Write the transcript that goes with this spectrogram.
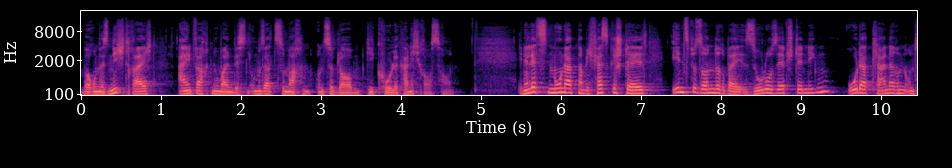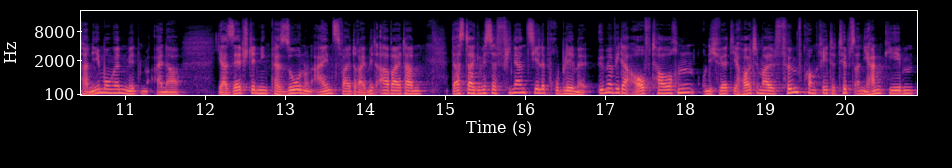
warum es nicht reicht, einfach nur mal ein bisschen Umsatz zu machen und zu glauben, die Kohle kann ich raushauen. In den letzten Monaten habe ich festgestellt, insbesondere bei Solo-Selbstständigen oder kleineren Unternehmungen mit einer ja, selbstständigen Person und ein, zwei, drei Mitarbeitern, dass da gewisse finanzielle Probleme immer wieder auftauchen. Und ich werde dir heute mal fünf konkrete Tipps an die Hand geben,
